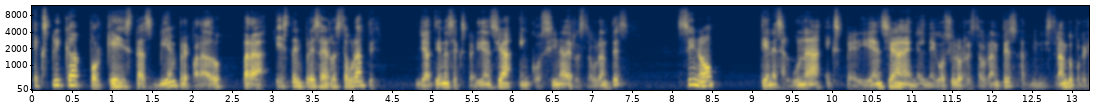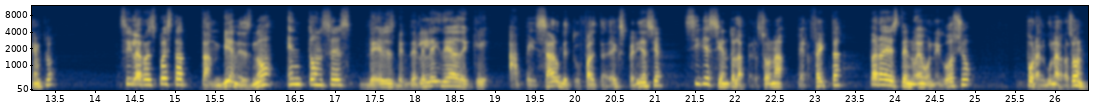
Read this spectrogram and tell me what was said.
Explica por qué estás bien preparado para esta empresa de restaurante. ¿Ya tienes experiencia en cocina de restaurantes? Si no, ¿Tienes alguna experiencia en el negocio de los restaurantes, administrando, por ejemplo? Si la respuesta también es no, entonces debes venderle la idea de que, a pesar de tu falta de experiencia, sigues siendo la persona perfecta para este nuevo negocio por alguna razón.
